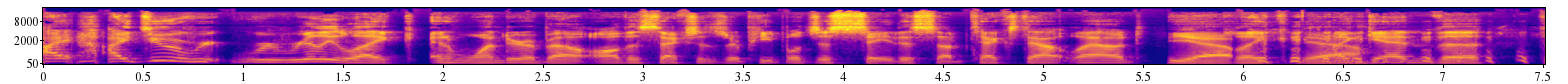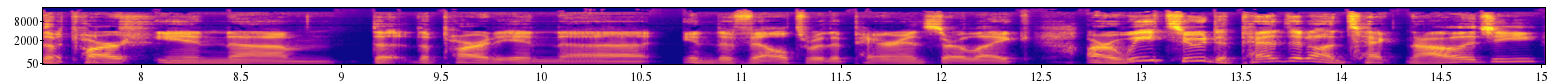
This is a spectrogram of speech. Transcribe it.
I I do re- really like and wonder about all the sections where people just say the subtext out loud. Yeah. Like Yeah. again, the the part in um the the part in uh in the Veldt where the parents are like, "Are we too dependent on technology?"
